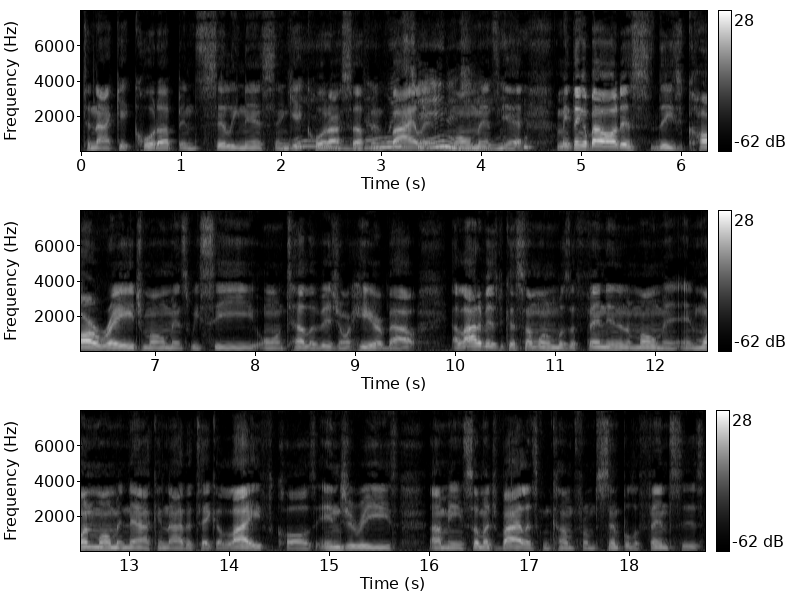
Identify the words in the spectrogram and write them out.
to not get caught up in silliness and get Yeah, caught ourselves in violent moments. Yeah, I mean, think about all this these car rage moments we see on television or hear about. A lot of it is because someone was offended in a moment, and one moment now can either take a life, cause injuries. I mean, so much violence can come from simple offenses,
